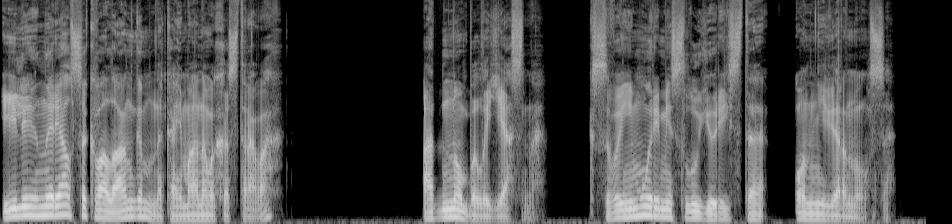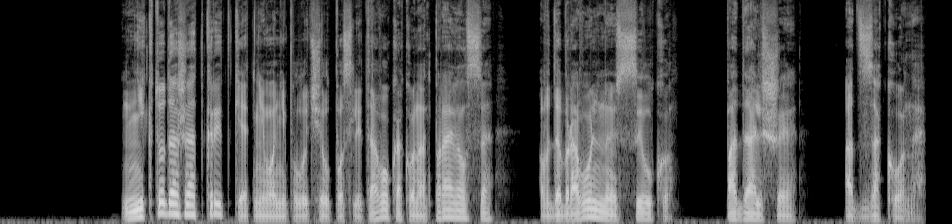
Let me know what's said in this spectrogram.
Или нырял с аквалангом на Каймановых островах? Одно было ясно. К своему ремеслу юриста он не вернулся. Никто даже открытки от него не получил после того, как он отправился в добровольную ссылку подальше от закона.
